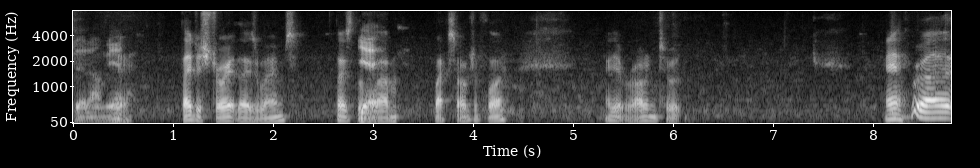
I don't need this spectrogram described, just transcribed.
but um, yeah, Yeah. They destroy it, those worms. Those little Yeah. um, black soldier fly. They get right into it. Yeah.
